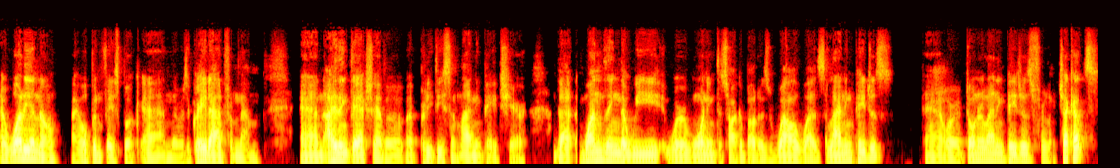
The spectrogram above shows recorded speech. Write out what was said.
And what do you know? I opened Facebook, and there was a great ad from them. And I think they actually have a, a pretty decent landing page here. That one thing that we were wanting to talk about as well was landing pages uh, or donor landing pages for like checkouts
